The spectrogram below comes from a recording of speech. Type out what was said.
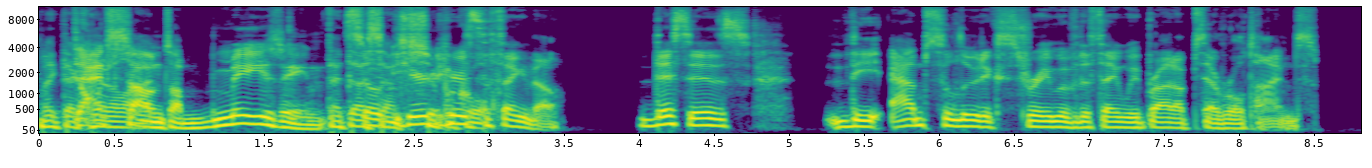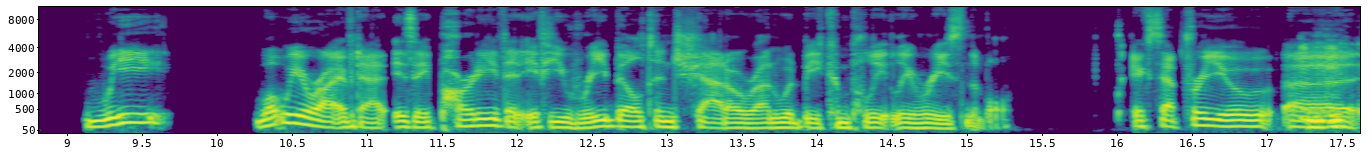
Like that. that quite a lot. sounds amazing. That does so sound here- super here's cool. the thing, though. This is the absolute extreme of the thing we brought up several times. We, what we arrived at is a party that if you rebuilt in Shadowrun would be completely reasonable. Except for you, uh, Mhm.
